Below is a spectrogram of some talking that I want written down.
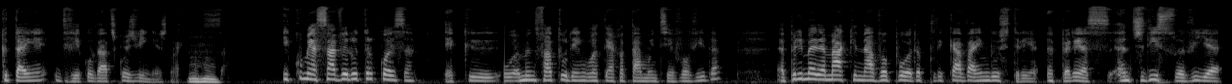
que têm dificuldades com as vinhas, não é? Uhum. E começa a haver outra coisa: é que a manufatura em Inglaterra está muito desenvolvida, a primeira máquina a vapor aplicada à indústria aparece. Antes disso havia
